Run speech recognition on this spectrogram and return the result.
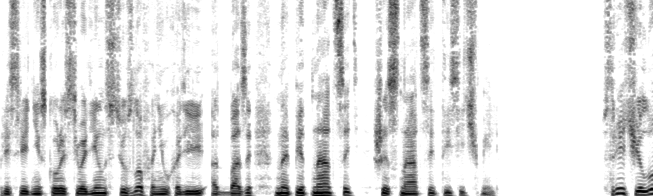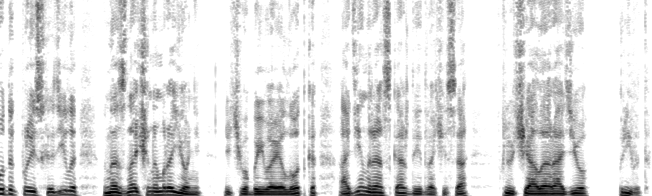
При средней скорости в 11 узлов они уходили от базы на 15-16 тысяч миль. Встреча лодок происходила в назначенном районе, для чего боевая лодка один раз каждые два часа включала радиопривод.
